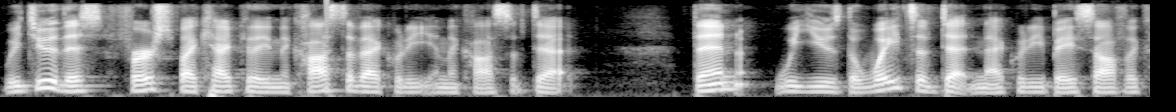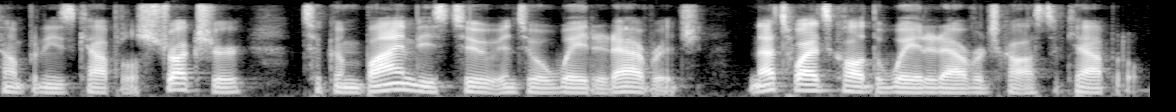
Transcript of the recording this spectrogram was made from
We do this first by calculating the cost of equity and the cost of debt. Then we use the weights of debt and equity based off the company's capital structure to combine these two into a weighted average. And that's why it's called the weighted average cost of capital.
